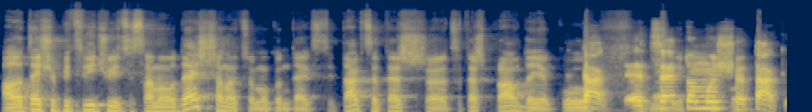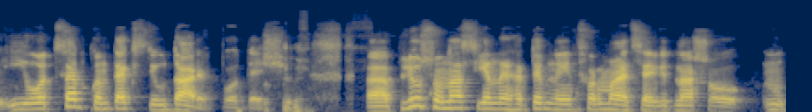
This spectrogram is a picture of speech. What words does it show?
Але те, що підсвічується саме Одещина в цьому контексті, так це теж це теж правда, яку Так, це яку- тому, що так, і от це в контексті ударів по Одещині. Плюс у нас є негативна інформація від нашого ну,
